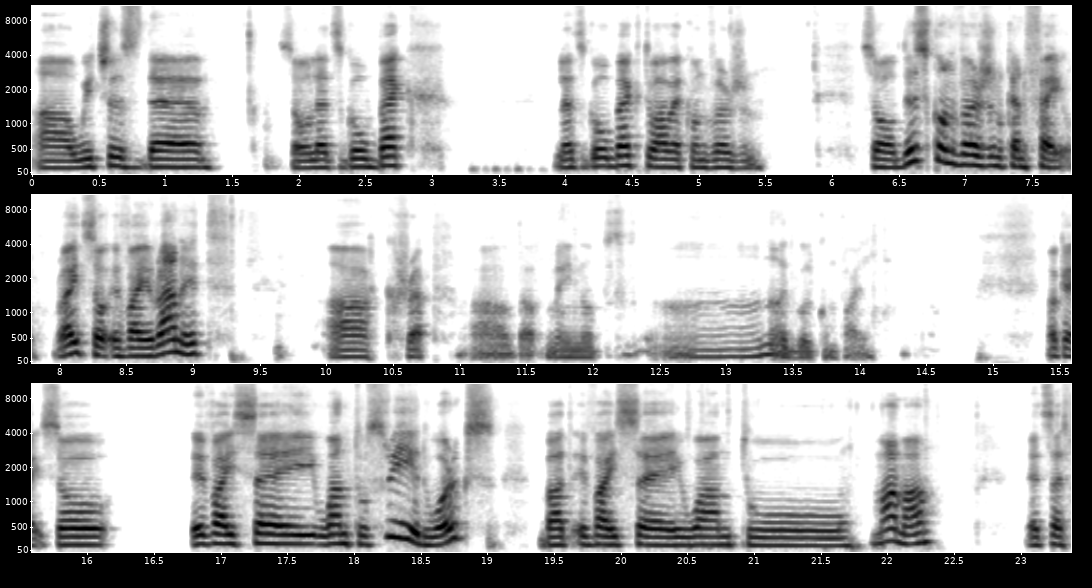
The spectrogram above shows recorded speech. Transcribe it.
uh, which is the, so let's go back, let's go back to our conversion. So this conversion can fail, right? So if I run it, ah, uh, crap, uh, that may not, uh, no, it will compile. Okay, so if I say one, two, three, it works. But if I say one, two, mama, it says,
